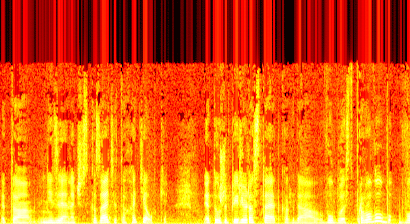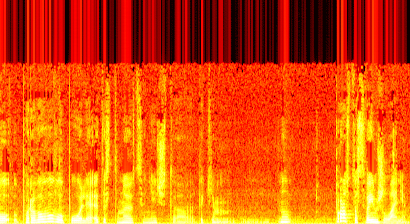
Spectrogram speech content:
Это нельзя иначе сказать, это хотелки. Это уже перерастает, когда в область правового, в правового поля это становится нечто таким, ну, просто своим желанием.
